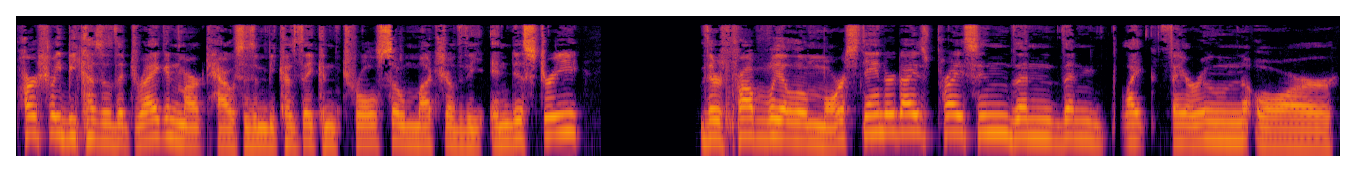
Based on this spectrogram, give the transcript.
partially because of the dragon marked houses and because they control so much of the industry there's probably a little more standardized pricing than than like Faerun or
